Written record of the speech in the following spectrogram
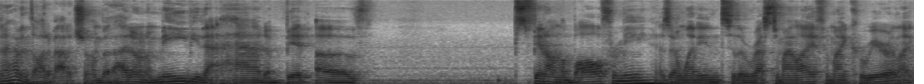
And I haven't thought about it, Sean, but I don't know. Maybe that had a bit of spin on the ball for me as I went into the rest of my life and my career. Like,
